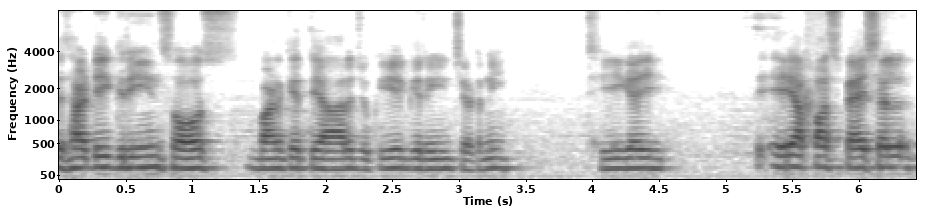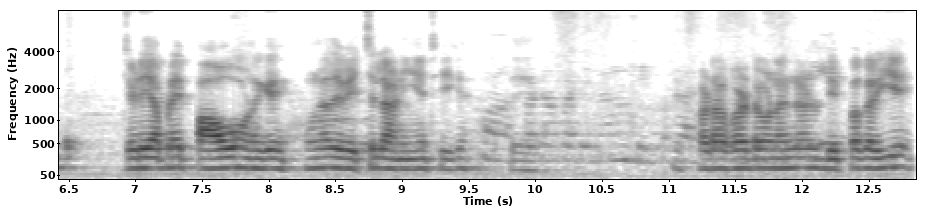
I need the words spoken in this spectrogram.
ਤੇ ਸਾਡੀ ਗ੍ਰੀਨ ਸੌਸ ਬਣ ਕੇ ਤਿਆਰ ਹੋ ਚੁੱਕੀ ਹੈ, ਗ੍ਰੀਨ ਚਟਨੀ। ਠੀਕ ਹੈ ਜੀ। ਤੇ ਇਹ ਆਪਾਂ ਸਪੈਸ਼ਲ ਜਿਹੜੇ ਆਪਣੇ ਪਾਓ ਹੋਣਗੇ ਉਹਨਾਂ ਦੇ ਵਿੱਚ ਲਾਣੀ ਹੈ ਠੀਕ ਹੈ? ਤੇ ਫਟਾਫਟ ਇਹਨਾਂ ਨੂੰ ਹੁਣ ਇਹਨਾਂ ਡਿਪ ਕਰੀਏ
